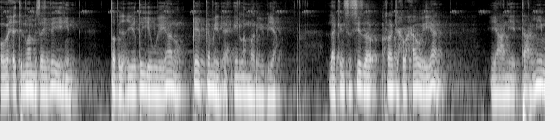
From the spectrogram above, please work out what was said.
Oo waxay tilmaamaysaa ay leeyihiin tabiiciyadiya weeyaanoo qeyb ka mid ah in la mariyo biyaha. Laakiinse sida raajax waxaa weeyaan yacni tacmiim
